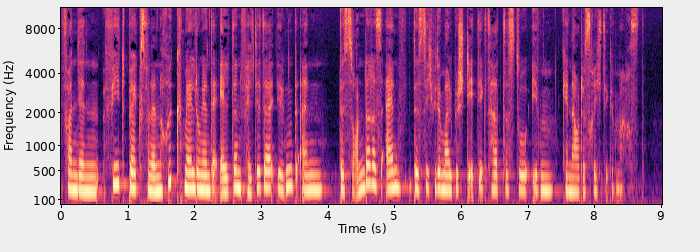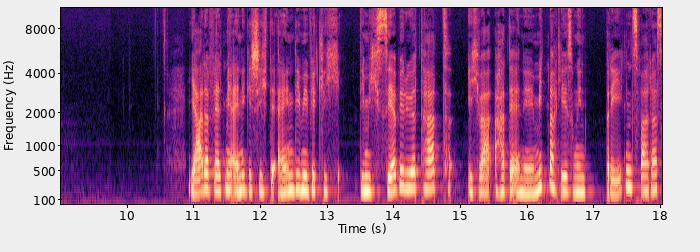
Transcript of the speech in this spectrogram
Von den Feedbacks, von den Rückmeldungen der Eltern, fällt dir da irgendein Besonderes ein, das sich wieder mal bestätigt hat, dass du eben genau das Richtige machst? Ja, da fällt mir eine Geschichte ein, die mich wirklich, die mich sehr berührt hat. Ich war, hatte eine Mitmachlesung in Bregenz war das.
